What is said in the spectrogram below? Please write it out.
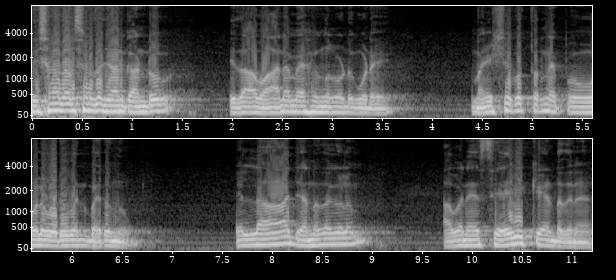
നിശാദർശനത്തെ ഞാൻ കണ്ടു. ഇതാ വാനമേഘങ്ങളോടുകൂടെ മനുഷ്യപുത്രനെ പോലെ ഒരുവൻ വരുന്നു. എല്ലാ ജനതകളും അവനെ സേവിക്കേണ്ടതിന്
